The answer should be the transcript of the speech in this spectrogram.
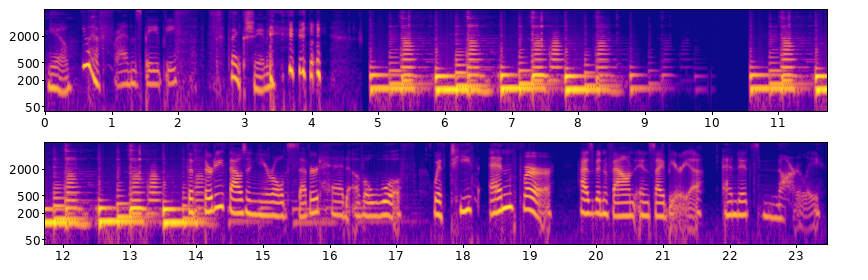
Yeah. You have friends, baby. Thanks, Shani. The 30,000 year old severed head of a wolf with teeth and fur has been found in Siberia, and it's gnarly.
